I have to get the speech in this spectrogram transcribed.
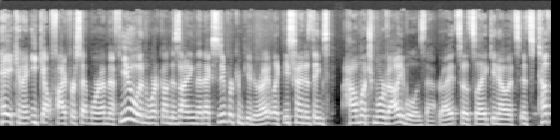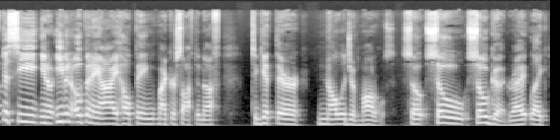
hey, can I eke out 5% more MFU and work on designing the next supercomputer, right? Like these kind of things, how much more valuable is that, right? So it's like, you know, it's it's tough to see, you know, even OpenAI helping Microsoft enough to get their knowledge of models. So so so good, right? Like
